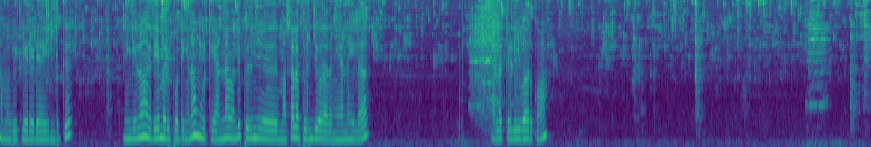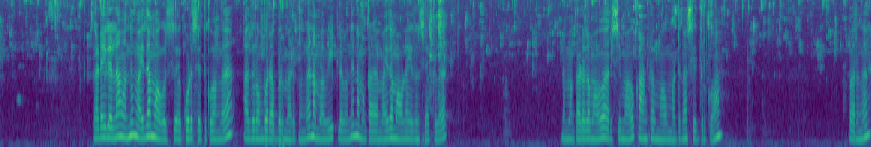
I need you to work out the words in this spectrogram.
நம்ம வீட்டிலே ரெடி ஆகிருந்துருக்கு நீங்களும் இதே மாதிரி போட்டிங்கன்னா உங்களுக்கு எண்ணெய் வந்து பிரிஞ்சு மசாலா பிரிஞ்சு வராதுங்க எண்ணெயில். நல்லா தெளிவாக இருக்கும். கடையிலலாம் வந்து மைதா மாவு சே கூட சேர்த்துக்குவாங்க. அது ரொம்ப ரப்பர் மாதிரி இருக்குங்க. நம்ம வீட்டில் வந்து நம்ம க மைதா மாவுலாம் எதுவும் சேர்க்கலை. நம்ம கடலை மாவு அரிசி மாவு கான்ஃப்ளவர் மாவு மட்டும்தான் சேர்த்துருக்கோம். பாருங்கள்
